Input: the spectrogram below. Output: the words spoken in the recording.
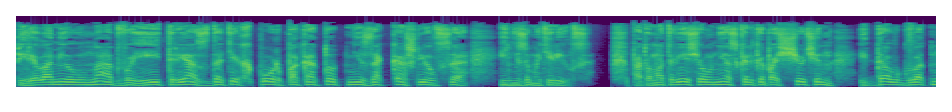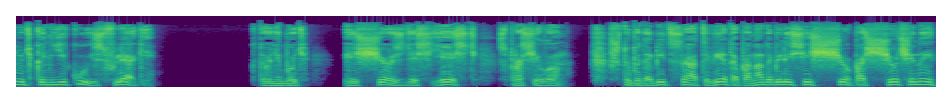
переломил надвое и тряс до тех пор, пока тот не закашлялся и не заматерился. Потом отвесил несколько пощечин и дал глотнуть коньяку из фляги. «Кто-нибудь еще здесь есть?» — спросил он. Чтобы добиться ответа, понадобились еще пощечины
